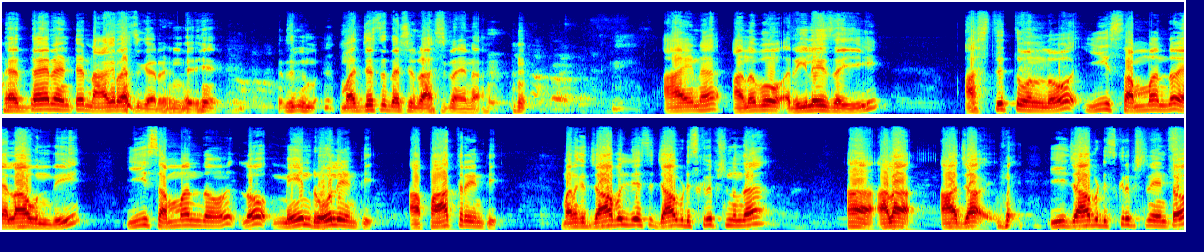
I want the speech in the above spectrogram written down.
పెద్ద ఆయన అంటే నాగరాజు గారు అండి మధ్యస్థ దర్శనం రాసిన ఆయన. ఆయన అనుభవం రియలైజ్ అయ్యి అస్తిత్వంలో ఈ సంబంధం ఎలా ఉంది? ఈ సంబంధంలో మెయిన్ రోల్ ఏంటి? ఆ పాత్ర ఏంటి? మనకి జాబులు చేస్తే జాబ్ డిస్క్రిప్షన్ ఉందా? అలా. ఆ జా ఈ జాబ్ డిస్క్రిప్షన్ ఏంటో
